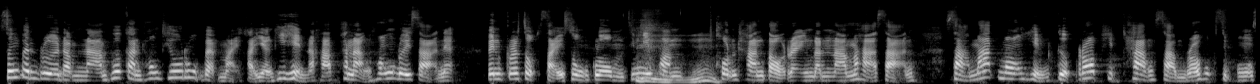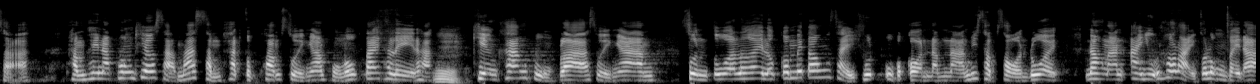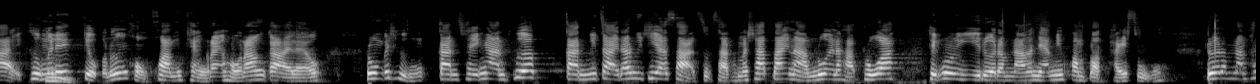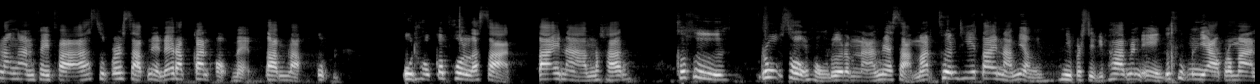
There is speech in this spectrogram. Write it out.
ซึ่งเป็นเรือดำน้ำเพื่อการท่องเที่ยวรูปแบบใหม่ค่ะ อย่างที่เห็นนะคะ ผนังห้องโดยสารเนี่ย เป็นกระจกใสทรงกลมที่มีความอืมทนทานต่อแรงดันน้ำมหาศาล สามารถมองเห็นเกือบรอบทิศทาง 360 องศาทำให้นักท่องเที่ยวสามารถสัมผัสกับความสวยงามของโลกใต้ทะเลนะคะอืมเคียงข้างฝูงปลาสวยงาม ส่วนตัวเลย แล้วก็ไม่ต้องใส่ชุดอุปกรณ์ดำน้ำที่ซับซ้อนด้วย ดังนั้นอายุเท่าไหร่ก็ลงไปได้ คือไม่ได้เกี่ยวกับเรื่องของความแข็งแรงของร่างกายแล้ว รวมไปถึงการใช้งานเพื่อการวิจัยด้านวิทยาศาสตร์ศึกษาธรรมชาติใต้น้ำด้วยนะคะ เพราะว่า เทคโนโลยีเรือดำน้ำอันนี้มีความปลอดภัยสูง เรือดำน้ำพลังงานไฟฟ้า Super Sub เนี่ยได้รับการออกแบบตามหลักอุอุทกพลศาสตร์ใต้น้ำนะคะ ก็คือรูปทรงของเรือดำน้ำเนี่ยสามารถเคลื่อนที่ใต้น้ำอย่างมีประสิทธิภาพนั่นเอง ก็คือมันยาวประมาณ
